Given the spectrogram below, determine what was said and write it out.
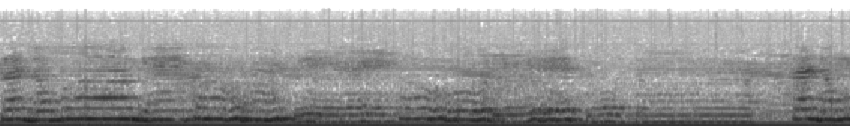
प्रणमागरे प्रणम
